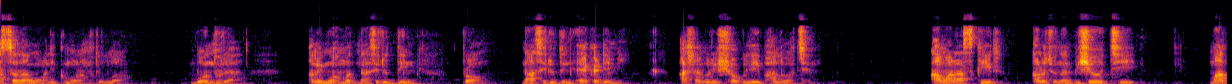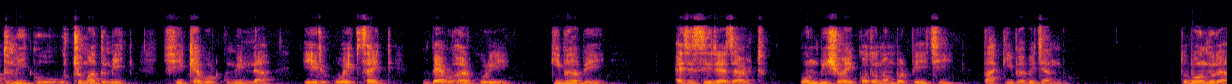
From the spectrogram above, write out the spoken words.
আসসালামু আলাইকুম রহমতুল্লাহ বন্ধুরা, আমি মোহাম্মদ নাসিরুদ্দিন ফ্রম নাসিরুদ্দিন একাডেমি। আশা করি সকলেই ভালো আছেন। আমার আজকের আলোচনার বিষয় হচ্ছে মাধ্যমিক ও উচ্চ মাধ্যমিক শিক্ষা বোর্ড কুমিল্লা এর ওয়েবসাইট ব্যবহার করে কীভাবে এসএসসি রেজাল্ট কোন বিষয়ে কত নম্বর পেয়েছি তা কীভাবে জানব। তো বন্ধুরা,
